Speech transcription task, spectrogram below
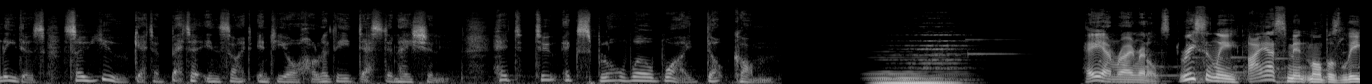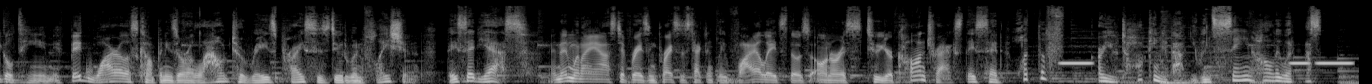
leaders so you get a better insight into your holiday destination. Head to exploreworldwide.com. Hey, I'm Ryan Reynolds. Recently, I asked Mint Mobile's legal team if big wireless companies are allowed to raise prices due to inflation. They said yes. And then when I asked if raising prices technically violates those onerous two year contracts, they said, What the f are you talking about, you insane Hollywood ass?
